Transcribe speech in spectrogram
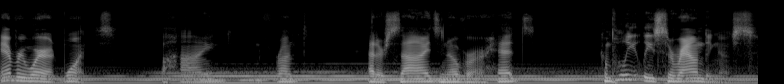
everywhere at once behind, in front, at our sides, and over our heads, completely surrounding us.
